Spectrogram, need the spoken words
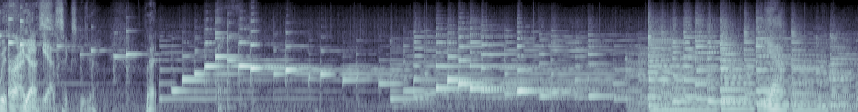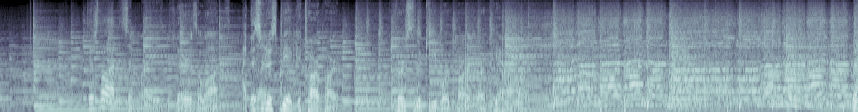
with Or I yes, mean, yes, excuse me. But there's a lot of similarities. Between There is a lot. I feel This would like- just be a guitar part versus a keyboard part or a piano part. But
